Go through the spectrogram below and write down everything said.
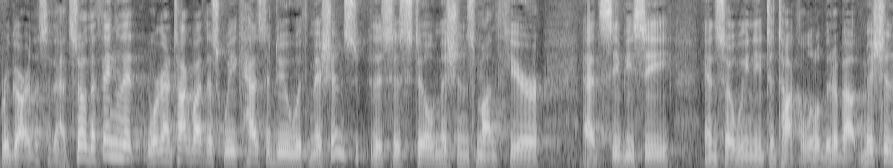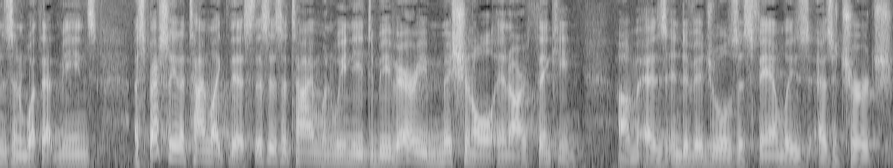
regardless of that. So, the thing that we're going to talk about this week has to do with missions. This is still Missions Month here at CBC, and so we need to talk a little bit about missions and what that means, especially at a time like this. This is a time when we need to be very missional in our thinking um, as individuals, as families, as a church,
